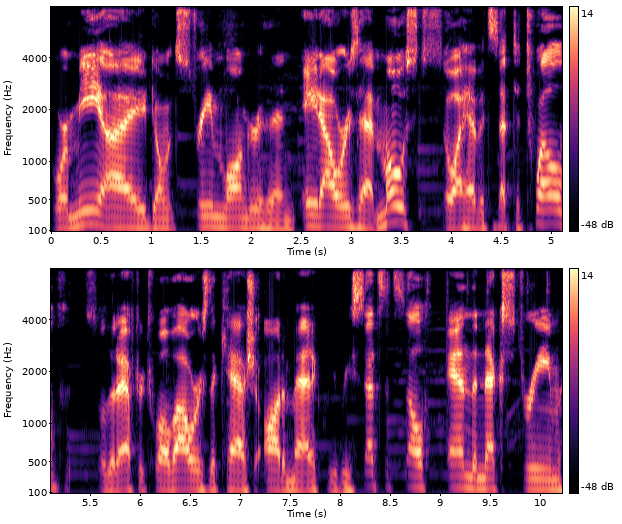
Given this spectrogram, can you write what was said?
For me, I don't stream longer than eight hours at most, so I have it set to 12 so that after 12 hours, the cache automatically resets itself and the next stream,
